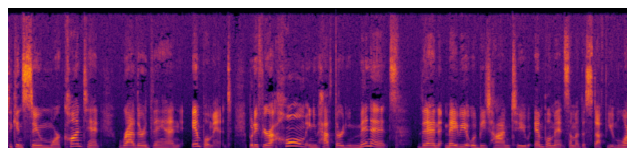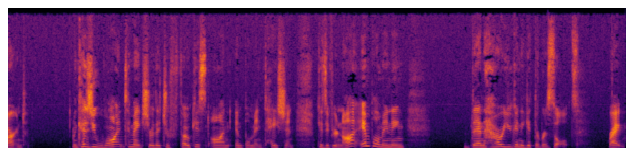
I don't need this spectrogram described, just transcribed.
to consume more content rather than implement. But if you're at home and you have 30 minutes, then maybe it would be time to implement some of the stuff you've learned because you want to make sure that you're focused on implementation. Because if you're not implementing, then how are you going to get the results, right?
